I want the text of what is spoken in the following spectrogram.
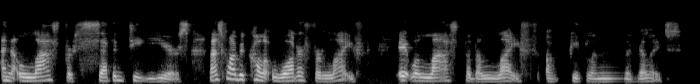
and it lasts for 70 years. That's why we call it water for life. It will last for the life of people in the village.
